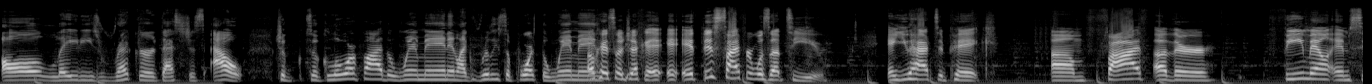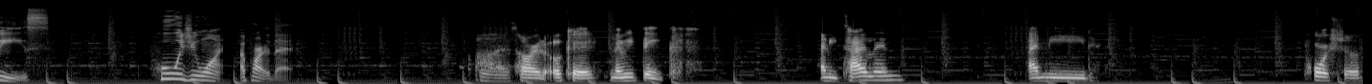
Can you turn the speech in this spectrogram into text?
all ladies record that's just out to to glorify the women and like really support the women. Okay, so Jekka, if this cipher was up to you, and you had to pick um, five other female MCs, who would you want a part of that? Oh, it's hard. Okay, let me think. I need Thailand. I need Portia.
